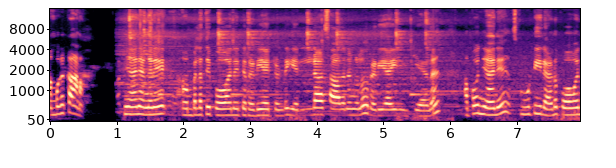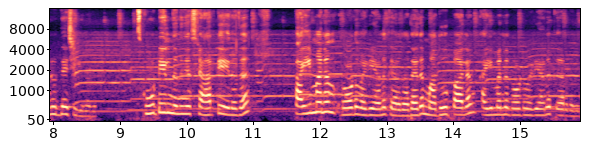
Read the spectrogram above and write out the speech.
നമുക്ക് കാണാം. ഞാൻ അങ്ങനെ അമ്പലത്തിൽ പോകാനായിട്ട് റെഡിയായിട്ടുണ്ട് എല്ലാ സാധനങ്ങളും റെഡിയായി നിൽക്കുകയാണ് അപ്പോൾ ഞാൻ സ്കൂട്ടിയിലാണ് പോകാൻ ഉദ്ദേശിക്കുന്നത്. സ്കൂട്ടിയിൽ നിന്ന് ഞാൻ സ്റ്റാർട്ട് ചെയ്തത് കൈമനം റോഡ് വഴിയാണ് കയറുന്നത്. അതായത് മധുപാലം കൈമനം റോഡ് വഴിയാണ് കയറുന്നത്.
